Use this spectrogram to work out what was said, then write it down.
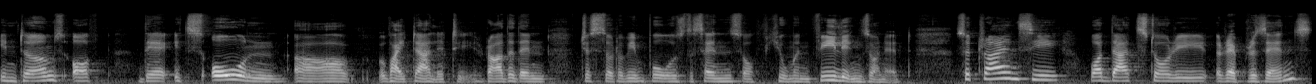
in terms of their its own uh, vitality rather than just sort of impose the sense of human feelings on it. So, try and see what that story represents.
